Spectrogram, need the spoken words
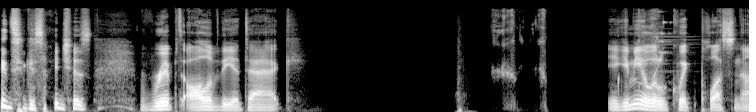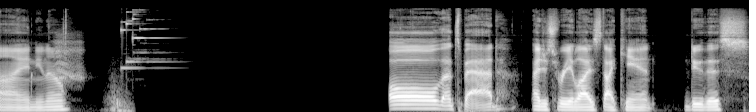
it's because I just ripped all of the attack. Yeah, give me a little quick plus nine, you know? Oh, that's bad. I just realized I can't do this.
